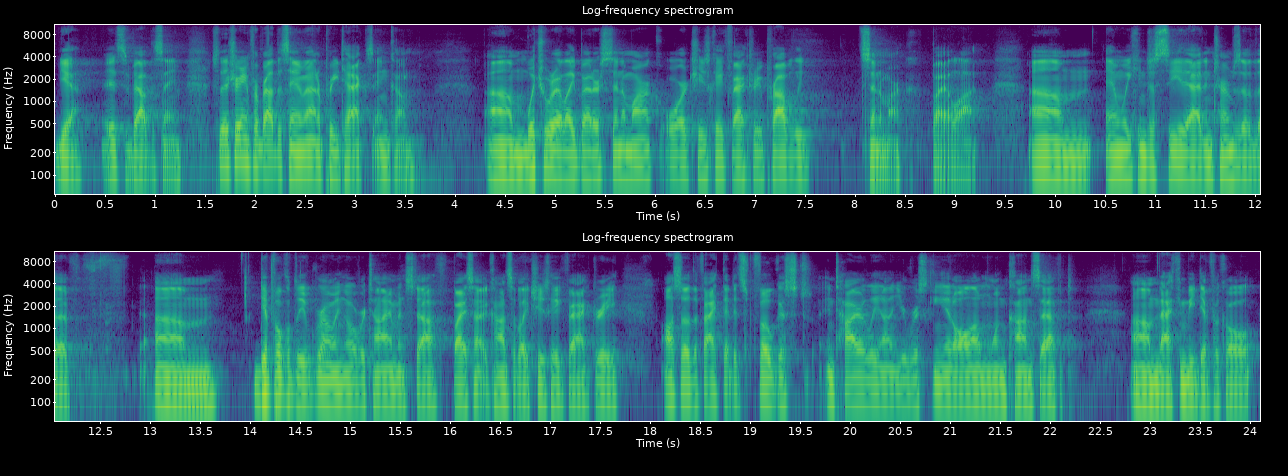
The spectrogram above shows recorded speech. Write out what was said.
Yeah, it's about the same. So they're trading for about the same amount of pre-tax income. Um, which would I like better, Cinemark or Cheesecake Factory? Probably Cinemark by a lot. Um, and we can just see that in terms of the um, difficulty of growing over time and stuff by a concept like Cheesecake Factory. Also, the fact that it's focused entirely on you're risking it all on one concept. Um, that can be difficult.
